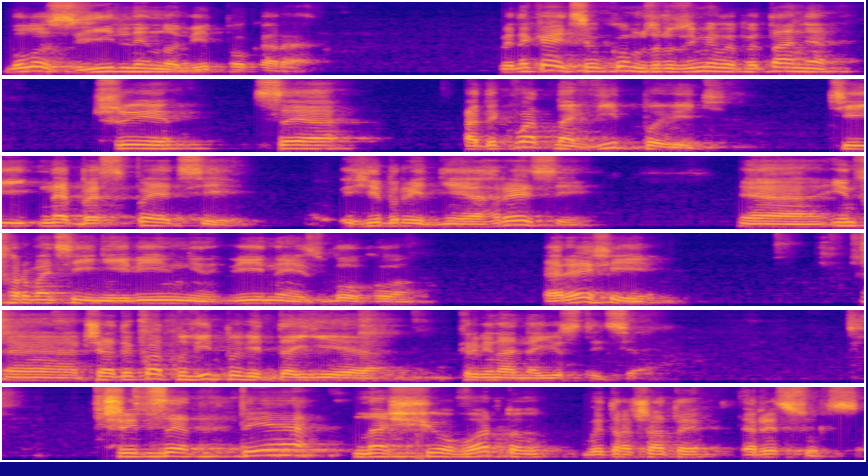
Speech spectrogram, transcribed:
було звільнено від покарання. Виникає цілком зрозуміле питання, чи це адекватна відповідь тій небезпеці гібридній агресії, е, інформаційній війни, війни з боку Ерефії, чи адекватну відповідь дає кримінальна юстиція? Чи це те, на що варто витрачати ресурси?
